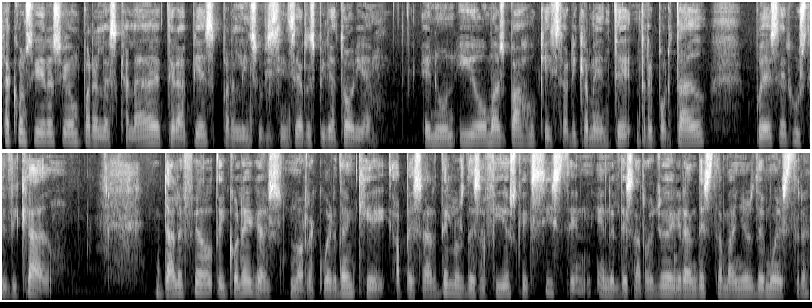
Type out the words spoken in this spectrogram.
La consideración para la escalada de terapias para la insuficiencia respiratoria en un IO más bajo que históricamente reportado puede ser justificado. Dallefeld y colegas nos recuerdan que, a pesar de los desafíos que existen en el desarrollo de grandes tamaños de muestra,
